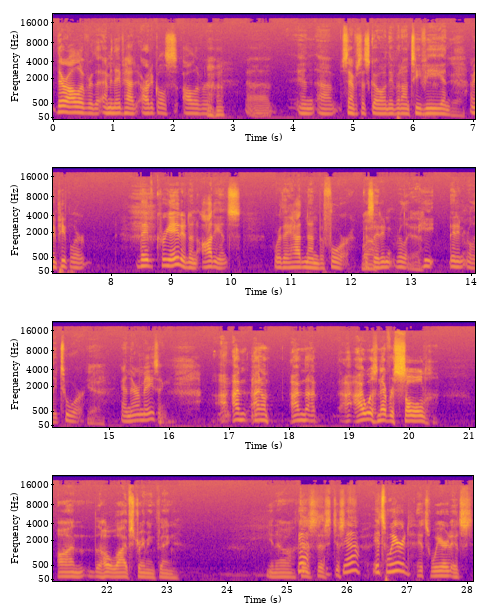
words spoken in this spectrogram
they're all over the. I mean, they've had articles all over Uh-huh. uh, in uh, San Francisco, and they've been on TV, and Yeah. I mean, people are. They've created an audience where they had none before because Wow. they didn't really Yeah. he they didn't really tour, Yeah. and they're amazing. I, I'm. I don't. I'm not. I, I was never sold on the whole live streaming thing. You know, Yeah. there's, there's just yeah, it's weird. it's weird. It's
